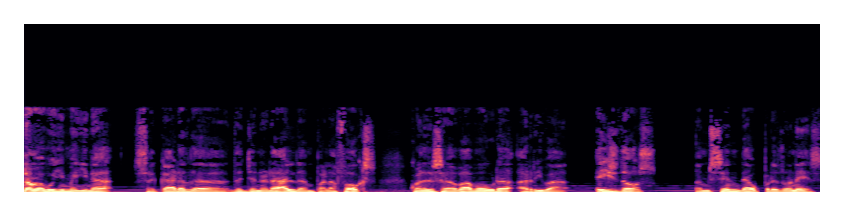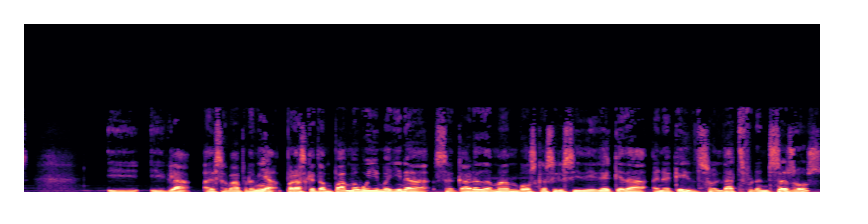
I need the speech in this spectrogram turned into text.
No me vull imaginar la cara de, de general d'en Palafox quan se va veure arribar ells dos amb 110 presoners. I, i clar, el se va premiar. Però és que tampoc me vull imaginar la cara de Mambos que se'ls digué quedar en aquells soldats francesos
